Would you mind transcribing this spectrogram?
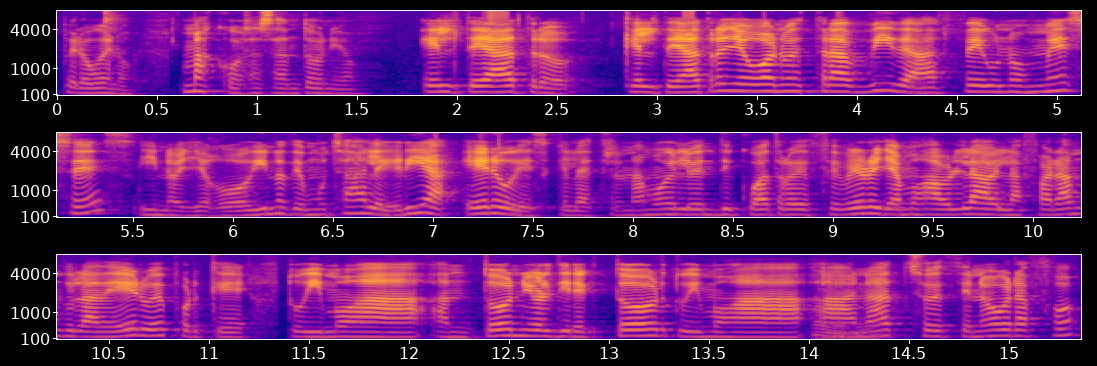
Pero bueno, más cosas, Antonio. El teatro, que el teatro llegó a nuestras vidas hace unos meses y nos llegó y nos dio muchas alegrías. Héroes, que la estrenamos el 24 de febrero, ya hemos hablado en la farándula de Héroes porque tuvimos a Antonio, el director, tuvimos a, a uh -huh. Nacho, escenógrafo.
